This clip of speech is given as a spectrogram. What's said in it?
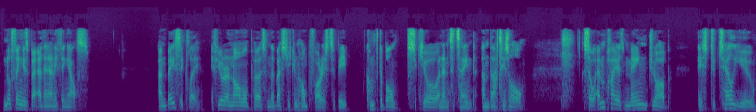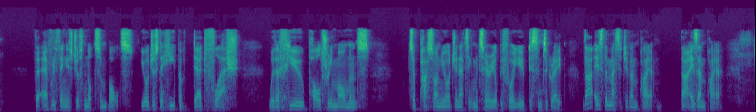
Nothing is better than anything else. And basically, if you're a normal person, the best you can hope for is to be comfortable, secure, and entertained. And that is all. So Empire's main job is to tell you that everything is just nuts and bolts. You're just a heap of dead flesh with a few paltry moments to pass on your genetic material before you disintegrate. That is the message of empire. That is empire.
